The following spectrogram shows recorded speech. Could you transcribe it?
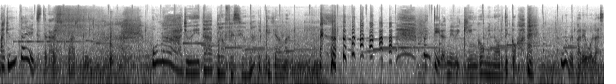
ayudita extra de su parte. Una ayudita profesional que llaman. Mentiras, mi vikingo, mi nórdico. No me pare bolas.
